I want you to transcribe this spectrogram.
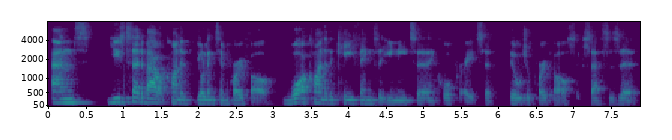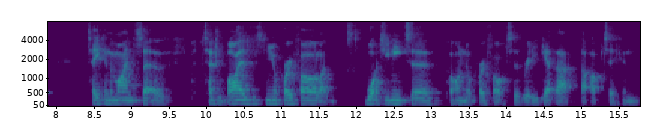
and you said about kind of your LinkedIn profile. What are kind of the key things that you need to incorporate to build your profile success? Is it taking the mindset of potential buyers in your profile? Like, what do you need to put on your profile to really get that that uptick and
